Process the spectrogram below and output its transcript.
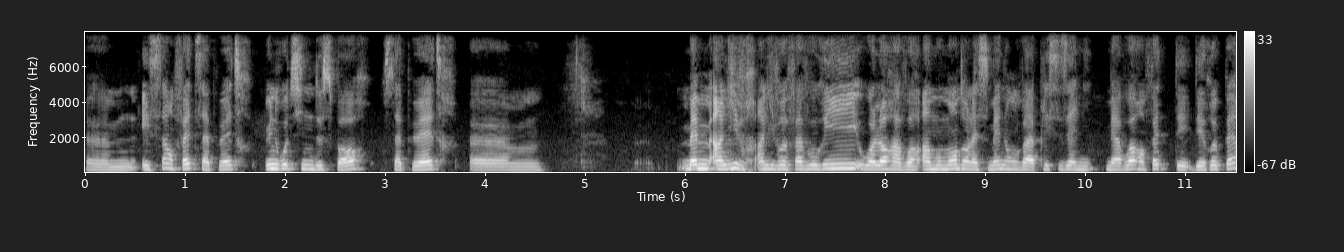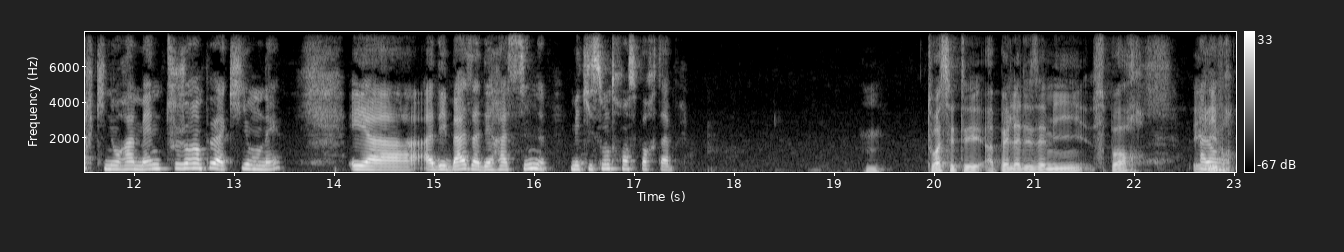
et ça, en fait, ça peut être une routine de sport, ça peut être même un livre, un livre favori, ou alors avoir un moment dans la semaine où on va appeler ses amis, mais avoir en fait des, repères qui nous ramènent toujours un peu à qui on est et à des bases, à des racines, mais qui sont transportables. Toi, c'était appel à des amis, sport et livres?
